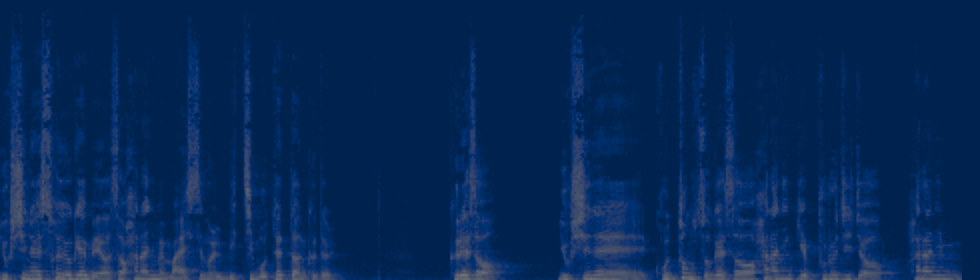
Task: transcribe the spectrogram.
육신의 소욕에 매여서 하나님의 말씀을 믿지 못했던 그들, 그래서 육신의 고통 속에서 하나님께 부르짖어 하나님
